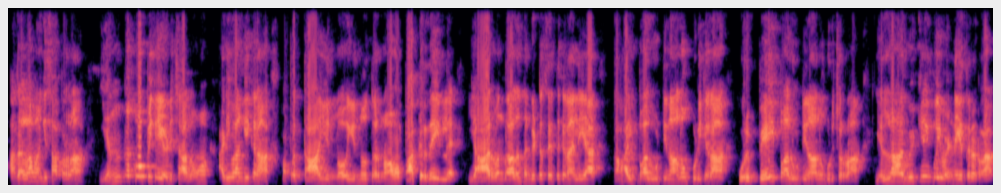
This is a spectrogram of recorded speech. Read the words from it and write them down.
அதெல்லாம் வாங்கி சாப்பிடுறான். எந்த கோப்பிகை அடிச்சாலும் அடி வாங்கிக்கிறான். அப்ப தாயின்னோ இன்னொருத்தரனோ அவன் பாக்குறதே இல்ல. யார் வந்தாலும் தங்கிட்ட சேர்த்துக்கிறான் இல்லையா? தாய் பால் ஊட்டினாலும் குடிக்கிறான். ஒரு பேய் பால் ஊட்டினாலும் குடிச்சிடுறான். எல்லார் வீட்லயும் போய் வெண்ணையை திருடுறான்.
